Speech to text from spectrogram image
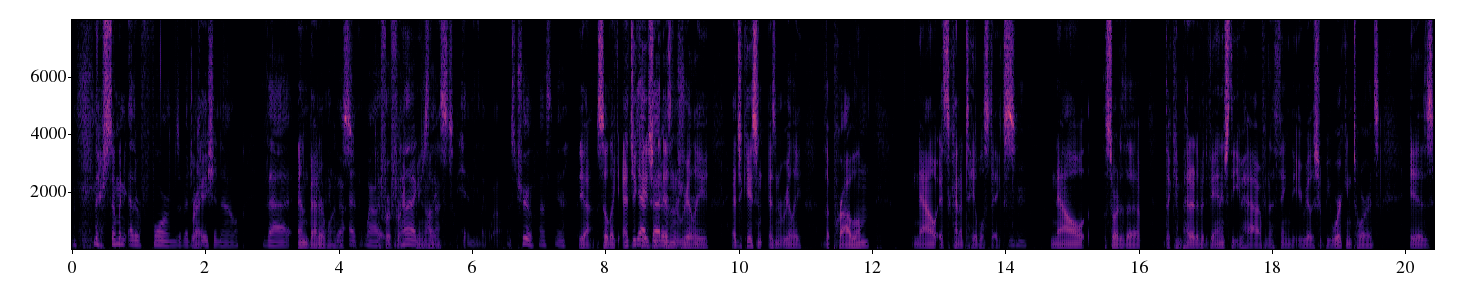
there's so many other forms of education now that and better ones. and- wow, if we're fr- being just, like, honest. hit me like, wow, that's true. That's yeah. Yeah. So like education for isn't sure. really education isn't really the problem. Now it's kind of table stakes. Mhm. Now sort of the the competitive advantage that you have and the thing that you really should be working towards is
